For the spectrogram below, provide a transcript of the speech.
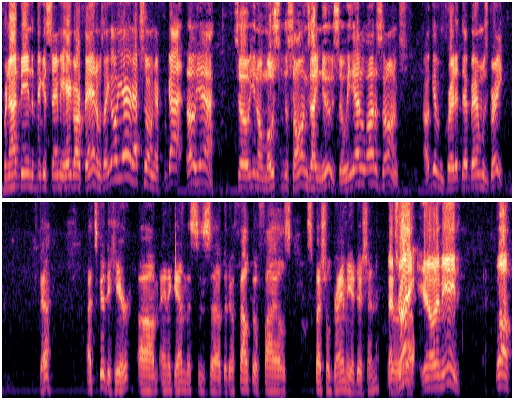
for not being the biggest Sammy Hagar fan. I was like, oh, yeah, that song. I forgot. Oh, yeah. So, you know, most of the songs I knew. So he had a lot of songs. I'll give him credit. That band was great. yeah. That's good to hear. Um, and again, this is uh, the DeFalco Files special Grammy edition. That's uh, right. You know what I mean? Well,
